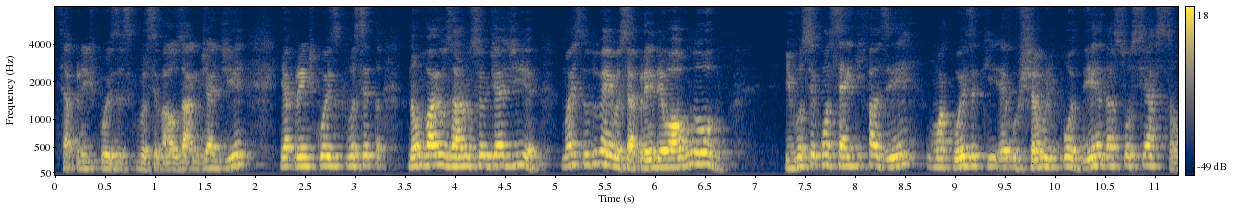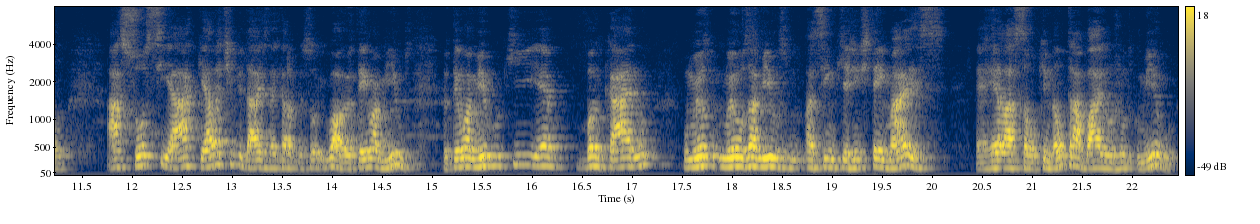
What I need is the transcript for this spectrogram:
Você aprende coisas que você vai usar no dia a dia e aprende coisas que você não vai usar no seu dia a dia. Mas tudo bem, você aprendeu algo novo. E você consegue fazer uma coisa que eu chamo de poder da associação. Associar aquela atividade daquela pessoa. Igual, eu tenho amigos, eu tenho um amigo que é bancário, os meus, meus amigos, assim, que a gente tem mais é, relação, que não trabalham junto comigo,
